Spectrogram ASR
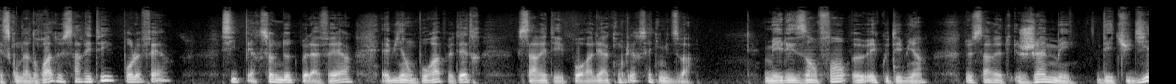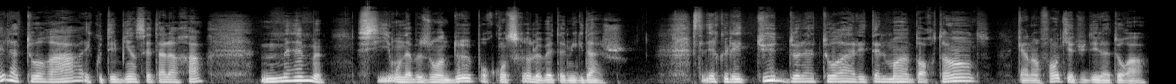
est-ce qu'on a droit de s'arrêter pour le faire? Si personne d'autre peut la faire, eh bien on pourra peut-être s'arrêter pour aller accomplir cette mitzvah. Mais les enfants, eux, écoutez bien, ne s'arrêtent jamais d'étudier la Torah, écoutez bien cette halakha, même si on a besoin d'eux pour construire le Beth Amikdash. C'est-à-dire que l'étude de la Torah, elle est tellement importante qu'un enfant qui étudie la Torah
